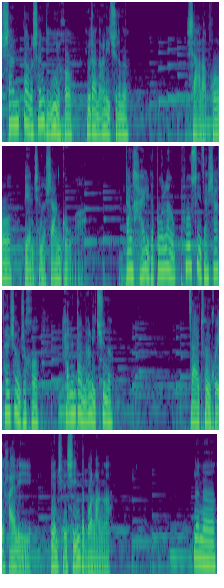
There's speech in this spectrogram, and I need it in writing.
山到了山顶以后，又到哪里去了呢？下了坡变成了山谷啊！当海里的波浪铺碎在沙滩上之后，还能到哪里去呢？再退回海里，变成新的波浪啊！那么，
